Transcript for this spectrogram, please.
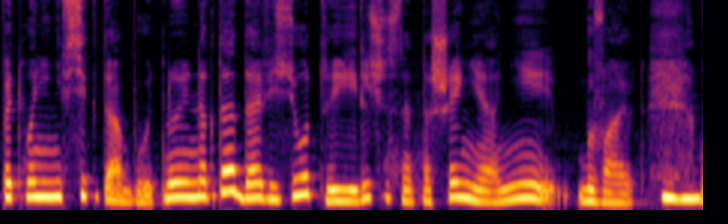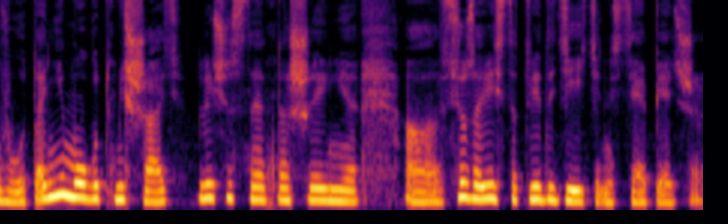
Поэтому они не всегда будут. Но иногда, да, везет, и личностные отношения, они бывают. Mm-hmm. Вот. Они могут мешать личностные отношения. А, Все зависит от вида деятельности, опять же.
